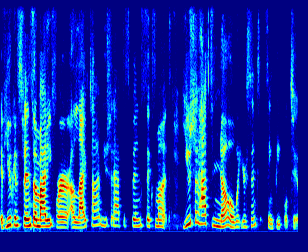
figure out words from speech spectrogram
If you can spend somebody for a lifetime, you should have to spend six months. You should have to know what you're sentencing people to.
